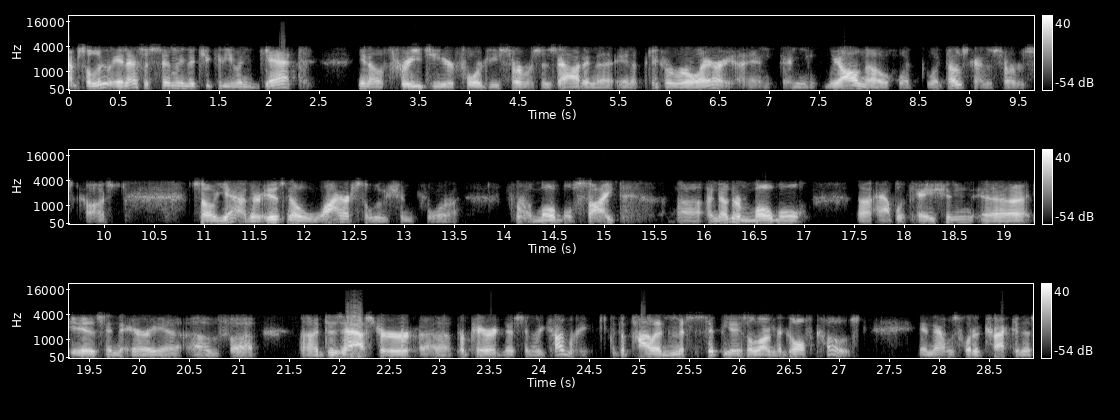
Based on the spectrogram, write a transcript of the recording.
absolutely, and that's assuming that you could even get you know 3G or 4G services out in a in a particular rural area, and and we all know what what those kinds of services cost. So yeah, there is no wire solution for for a mobile site. Uh, another mobile uh, application uh, is in the area of uh, uh, disaster uh, preparedness and recovery. The pilot in Mississippi is along the Gulf Coast, and that was what attracted us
